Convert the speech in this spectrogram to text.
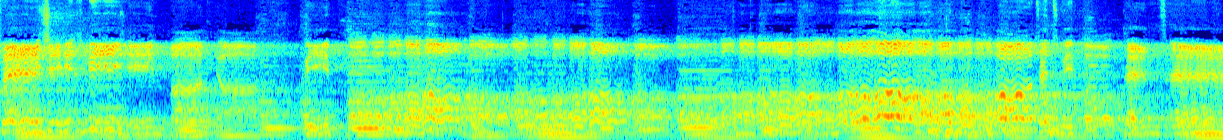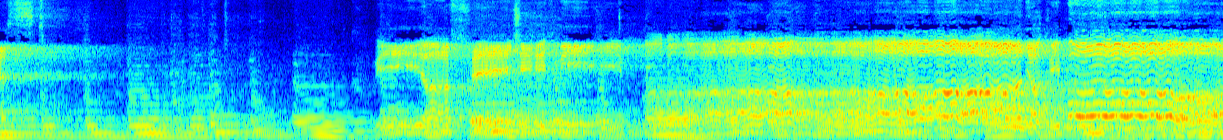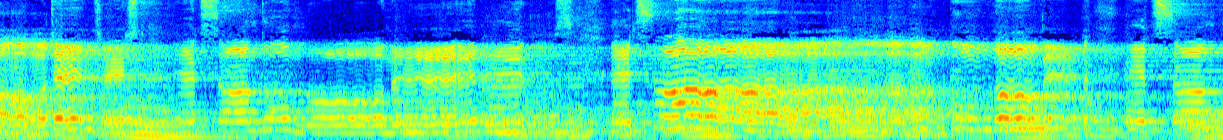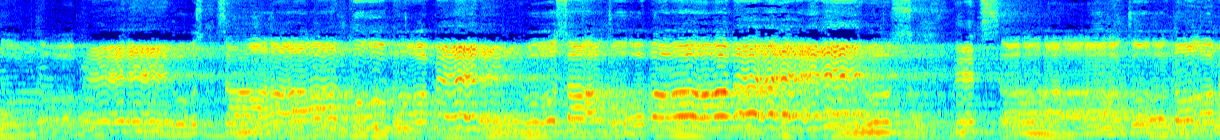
fecit mihi Maria, qui Sancto Dominus et Sancto Dominus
